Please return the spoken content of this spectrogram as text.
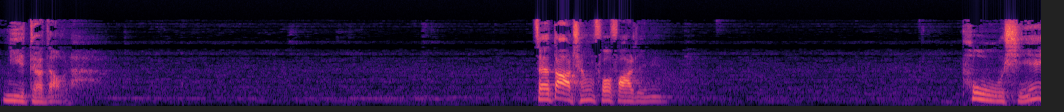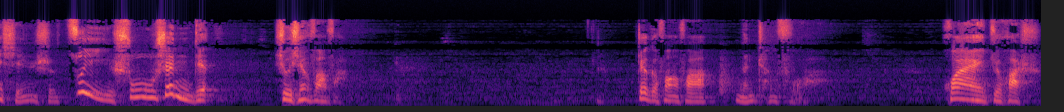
你得到了。在大乘佛法里面，普贤行是最殊胜的修行方法。这个方法能成佛。换一句话说，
